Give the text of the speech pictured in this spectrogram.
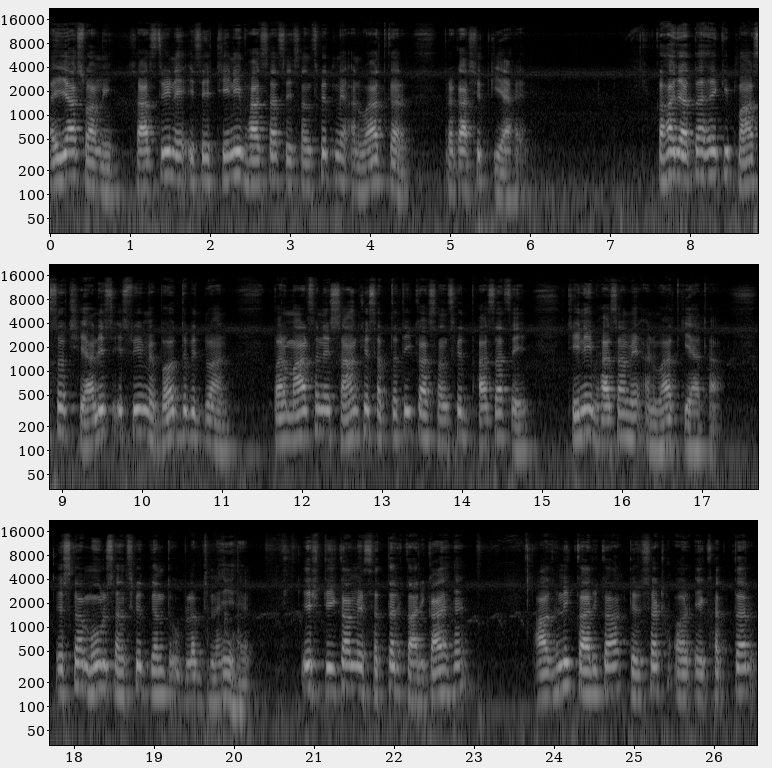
अय्या स्वामी शास्त्री ने इसे चीनी भाषा से संस्कृत में अनुवाद कर प्रकाशित किया है। कहा जाता है कि 546 ईस्वी में बौद्ध विद्वान परमार्थ ने सांख्य सप्तति का संस्कृत भाषा से चीनी भाषा में अनुवाद किया था। इसका मूल संस्कृत ग्रंथ उपलब्ध नहीं है। इस टीका में सत्तर कारिकाएँ हैं, आधुनिक कारिका तिरसठ और इकहत्तर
